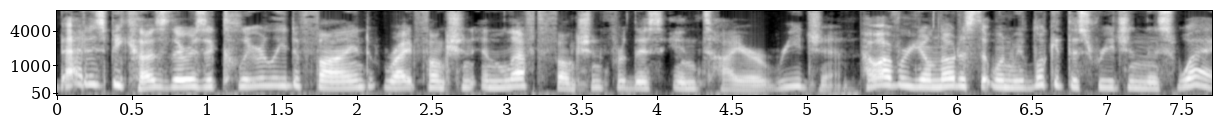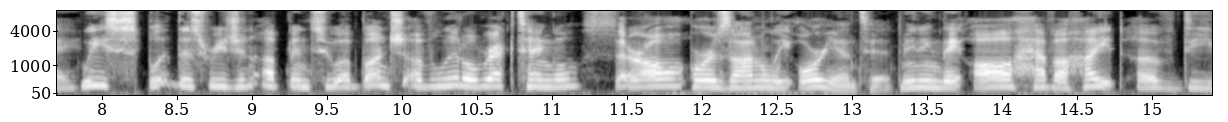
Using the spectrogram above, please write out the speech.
That is because there is a clearly defined right function and left function for this entire region. However, you'll notice that when we look at this region this way, we split this region up into a bunch of little rectangles that are all horizontally oriented, meaning they all have a height of dy,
